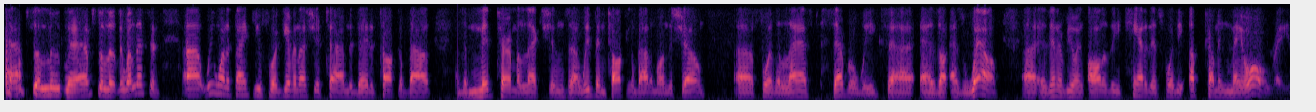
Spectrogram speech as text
Absolutely, absolutely. Well, listen, uh, we want to thank you for giving us your time today to talk about the midterm elections. Uh, we've been talking about them on the show uh, for the last several weeks, uh, as as well uh, as interviewing all of the candidates for the upcoming mayoral race.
